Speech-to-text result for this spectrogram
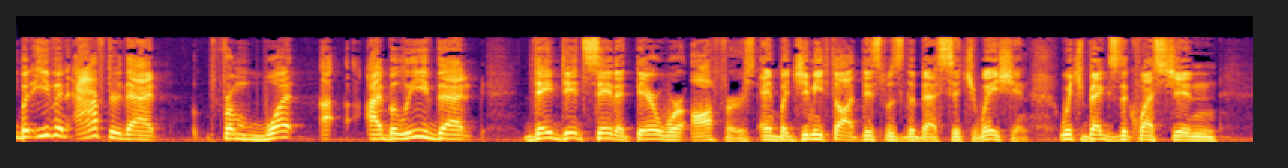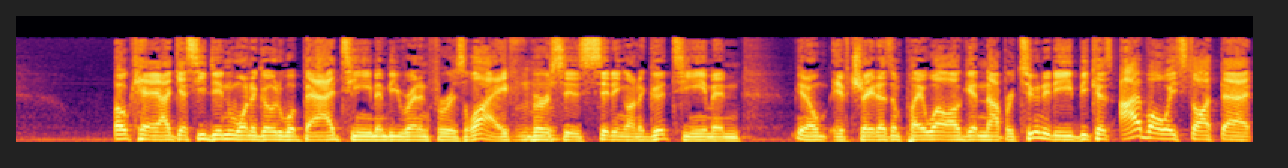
but even after that, from what I, I believe that they did say that there were offers, and but Jimmy thought this was the best situation, which begs the question. Okay, I guess he didn't want to go to a bad team and be running for his life Mm-hmm. versus sitting on a good team and. You know, if Trey doesn't play well, I'll get an opportunity because I've always thought that.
